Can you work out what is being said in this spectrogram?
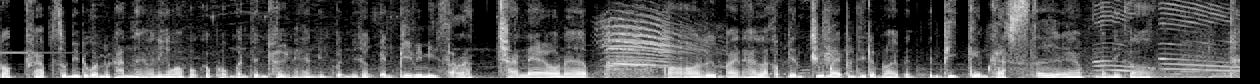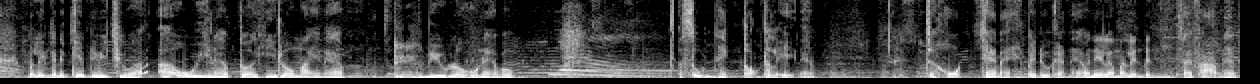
ก็ครับสวัสดีทุกคนทุกท่านนะวันนี้ก็มาพบกับผมเหมือนเช่นเคยนะฮะนินเปิ้ลในช่อง NP ไม่มีสาระชาแนลนะครับอ๋อลืมไปนะฮะแล้วก็เปลี่ยนชื่อใหม่เป็นที่เรียบร้อยเป็น NP Game Caster นะครับวันนี้ก็ มาเล่นกันในเกมที่มีชื่อว่า ROV นะครับ ตัวฮีโร่ใหม่นะครับบิวโลนะครับผมอสูรแห่งท้องทะเลนะครับ จะโหดแค่ไหนไปดูกันนะวันนี้เรามาเล่นเป็นสายฟาร์มนะครับ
